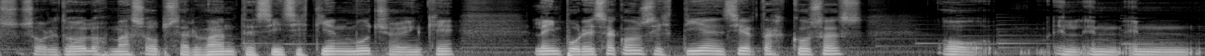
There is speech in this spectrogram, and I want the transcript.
sobre todo los más observantes, insistían mucho en que la impureza consistía en ciertas cosas o en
